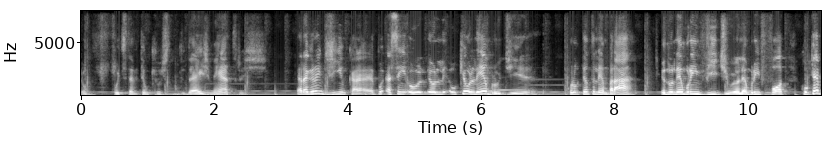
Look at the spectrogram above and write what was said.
Eu, putz, deve ter uns 10 metros. Era grandinho, cara. É, assim, eu, eu, o que eu lembro de. Quando eu tento lembrar, eu não lembro em vídeo, eu lembro em foto. Qualquer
